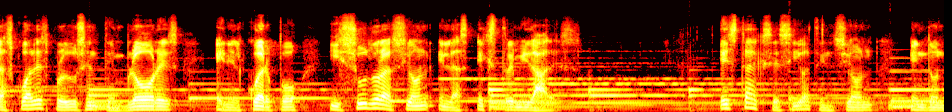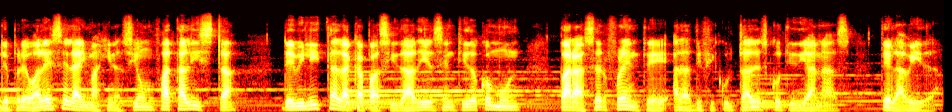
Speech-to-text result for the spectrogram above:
las cuales producen temblores en el cuerpo y sudoración en las extremidades. Esta excesiva tensión, en donde prevalece la imaginación fatalista, debilita la capacidad y el sentido común para hacer frente a las dificultades cotidianas de la vida.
